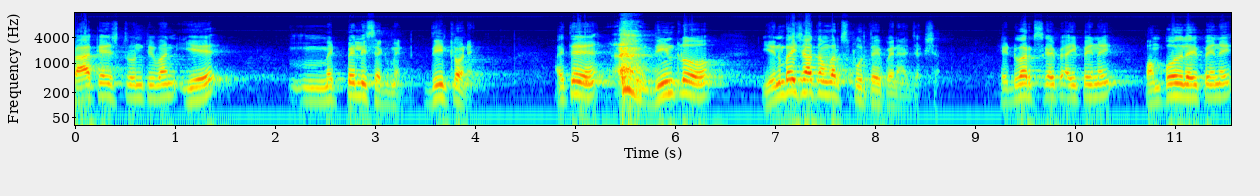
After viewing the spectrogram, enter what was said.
package twenty one A Metpalli segment దీంట్లోనే. అయితే దీంట్లో ఎనభై శాతం వర్క్స్ పూర్తయిపోయినాయి అధ్యక్ష. హెడ్ వర్క్స్ అయిపోయినాయి పంపోజులు అయిపోయినాయి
